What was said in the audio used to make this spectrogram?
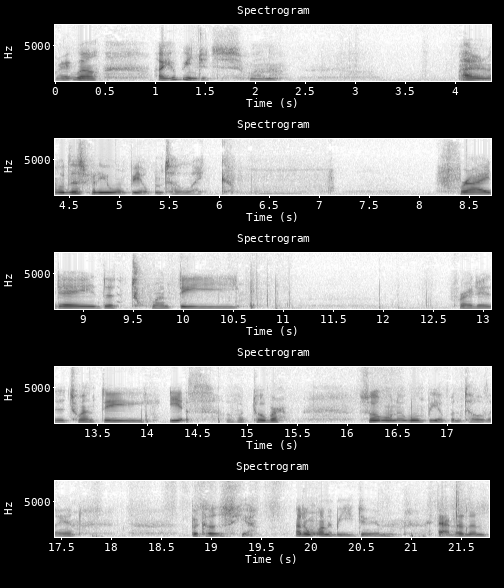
Right. Well, I hope you enjoyed this. Well, no. I don't know. This video won't be up until like Friday the 20 Friday the 28th of October so it won't, it won't be up until then because yeah I don't want to be doing editing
